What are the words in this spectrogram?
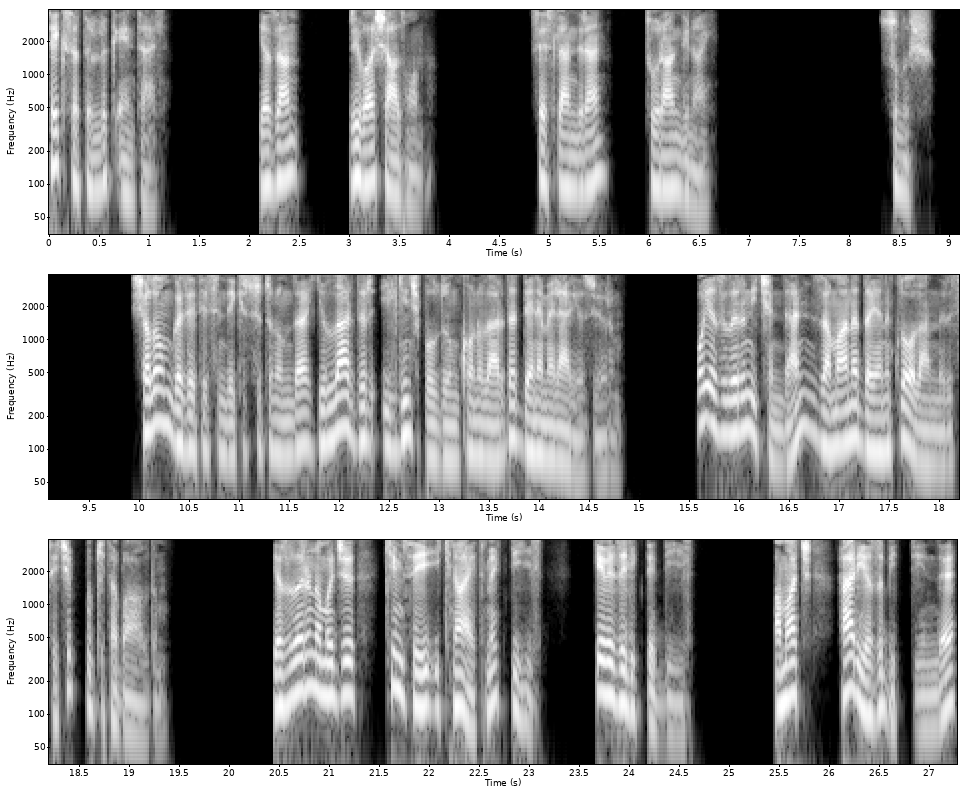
Tek satırlık entel. Yazan Riva Şalhon. Seslendiren Turan Günay. Sunuş. Şalom gazetesindeki sütunumda yıllardır ilginç bulduğum konularda denemeler yazıyorum. O yazıların içinden zamana dayanıklı olanları seçip bu kitaba aldım. Yazıların amacı kimseyi ikna etmek değil, gevezelik de değil. Amaç her yazı bittiğinde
